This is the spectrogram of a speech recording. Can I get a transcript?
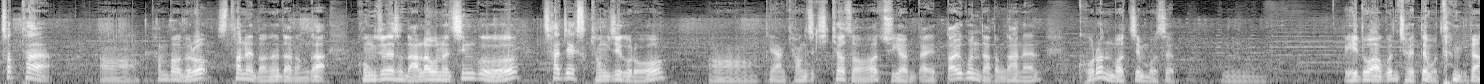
첫타 어, 한 번으로 스턴을 넣는다던가 공중에서 날아오는 친구 차지엑스 경직으로 어, 그냥 경직시켜서 죽여 아니, 떨군다던가 하는 그런 멋진 모습. 음, 의도하고는 절대 못합니다.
